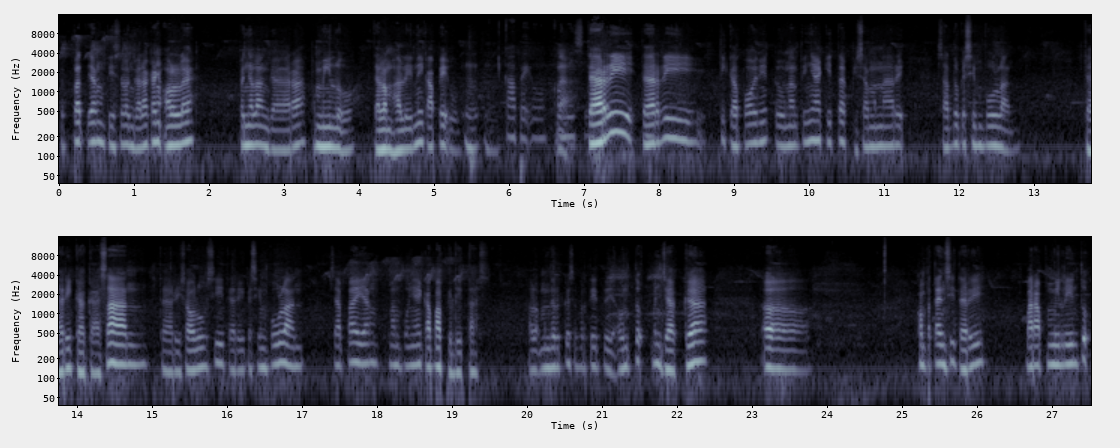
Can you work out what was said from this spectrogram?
Debat yang diselenggarakan oleh penyelenggara pemilu. Dalam hal ini KPU. KPU Nah, komisi dari dari tiga poin itu nantinya kita bisa menarik satu kesimpulan dari gagasan, dari solusi, dari kesimpulan siapa yang mempunyai kapabilitas. Kalau menurutku seperti itu ya untuk menjaga eh, kompetensi dari para pemilih untuk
